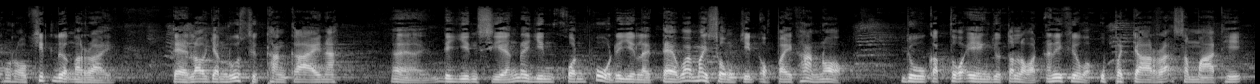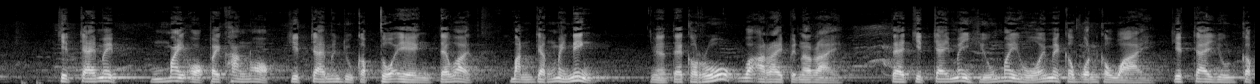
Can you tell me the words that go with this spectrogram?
ของเราคิดเรื่องอะไร แต่เรายังรู้สึกทางกายนะได้ยินเสียงได้ยินคนพูดได้ยินอะไร แต่ว่าไม่ส่งจิตออกไปข้างนอก อยู่กับตัวเองอยู่ตลอด อันนี้คือว่าอุปจารสมาธิ จิตใจไม่ ไม่ออกไปข้างนอก จิตใจมันอยู่กับตัวเอง แต่ว่ามันยังไม่นิ่ง แต่ก็รู้ว่าอะไรเป็นอะไร แต่จิตใจไม่หิวไม่โหยไม่กระวนกระวาย จิตใจอยู่กับ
